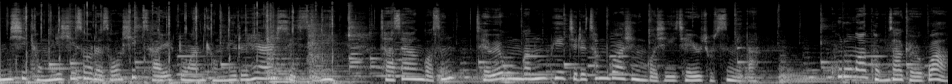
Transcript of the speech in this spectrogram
임시 격리 시설에서 14일 동안 격리를 해야 할 수 있으니 자세한 것은 재외공간 홈페이지를 참고하시는 것이 제일 좋습니다. 코로나 검사 결과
